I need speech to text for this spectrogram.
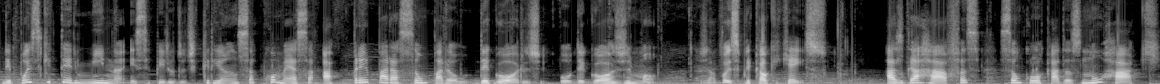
Depois que termina esse período de criança, começa a preparação para o degorge, ou degorgement. Já vou explicar o que é isso. As garrafas são colocadas no rack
